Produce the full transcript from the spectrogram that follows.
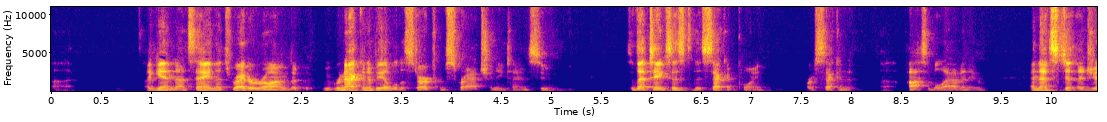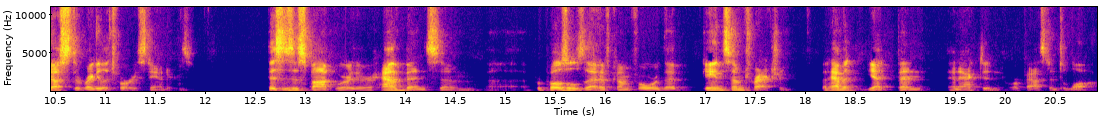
Uh, again, not saying that's right or wrong, but we're not going to be able to start from scratch anytime soon. So that takes us to the second point or second uh, possible avenue, and that's to adjust the regulatory standards. This is a spot where there have been some uh, proposals that have come forward that gained some traction, but haven't yet been enacted or passed into law.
